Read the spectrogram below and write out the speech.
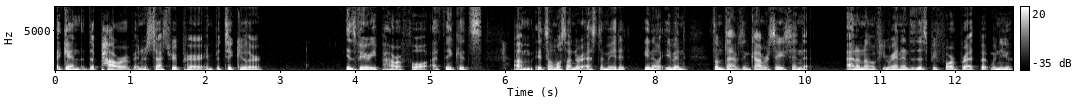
again, the power of intercessory prayer in particular is very powerful. I think it's um, it's almost underestimated. You know, even sometimes in conversation, I don't know if you ran into this before, Brett, but when you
